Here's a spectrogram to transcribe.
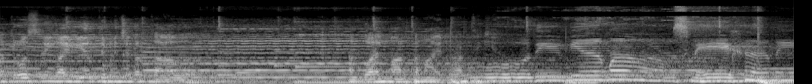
ഉയർത്തി ഉയർത്തിപ്പിടിച്ച കർത്താവ് നമുക്ക് ആത്മാർത്ഥമായി പ്രാർത്ഥിക്കാം. സ്നേഹമേ.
